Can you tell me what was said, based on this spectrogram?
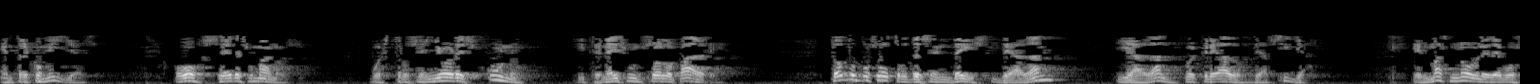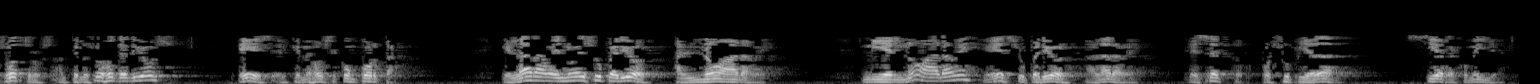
Entre comillas, oh seres humanos, vuestro Señor es uno y tenéis un solo Padre. Todos vosotros descendéis de Adán y Adán fue creado de arcilla. El más noble de vosotros ante los ojos de Dios es el que mejor se comporta. El árabe no es superior al no árabe, ni el no árabe es superior al árabe, excepto por su piedad. Cierra comillas.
